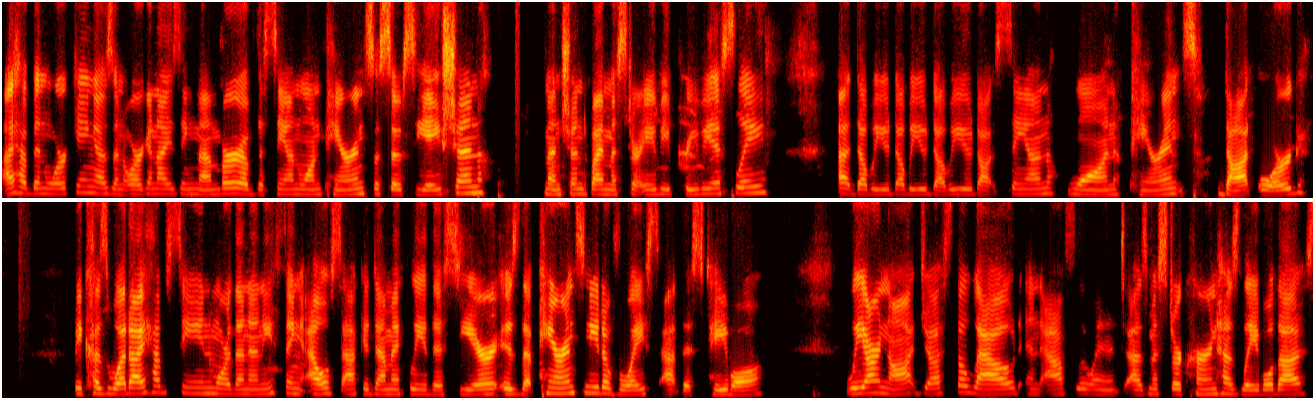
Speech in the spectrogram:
I have been working as an organizing member of the San Juan Parents Association, mentioned by Mr. Avey previously, at www.sanjuanparents.org. Because what I have seen more than anything else academically this year is that parents need a voice at this table. We are not just the loud and affluent, as Mr. Kern has labeled us.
